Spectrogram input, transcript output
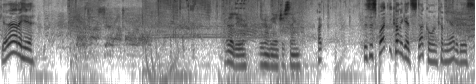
Get out of here. Oh dear, they're gonna be interesting. There's a spot you kind of get stuck on coming out of this.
